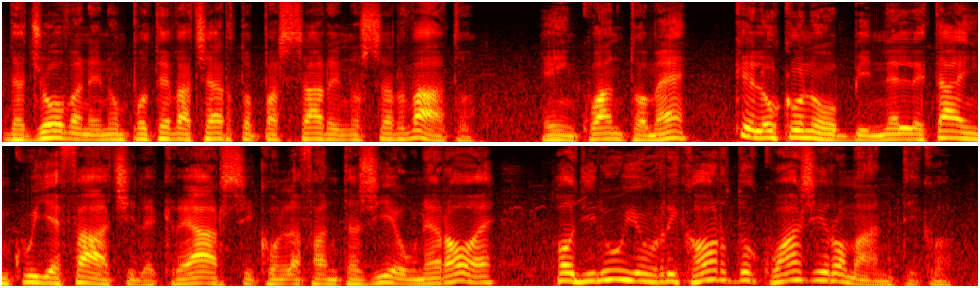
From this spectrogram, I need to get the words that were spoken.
Da giovane non poteva certo passare inosservato, e in quanto a me, che lo conobbi nell'età in cui è facile crearsi con la fantasia un eroe, ho di lui un ricordo quasi romantico.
